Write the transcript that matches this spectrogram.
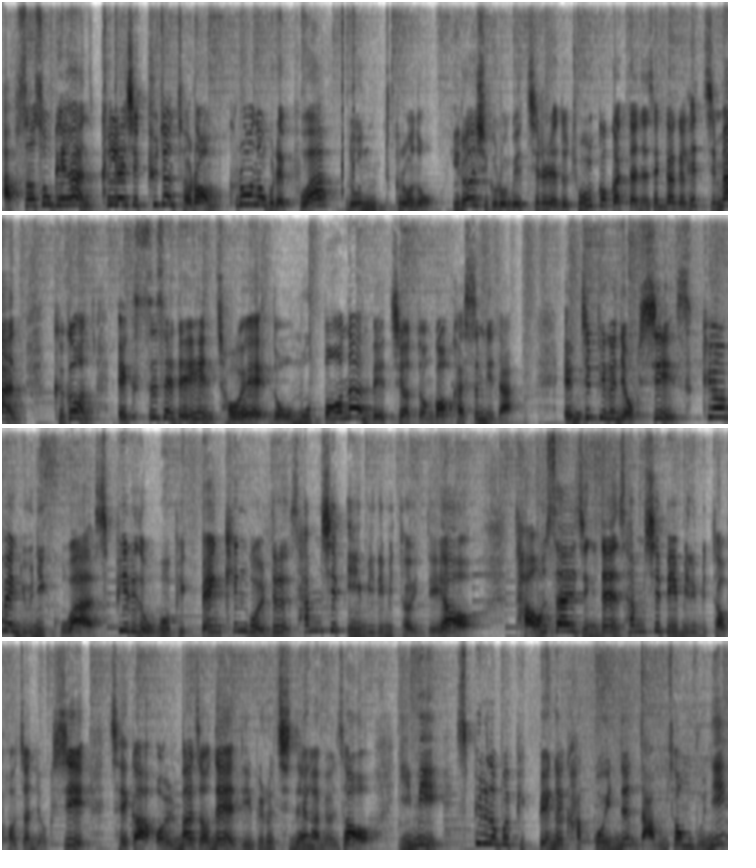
앞서 소개한 클래식 퓨전처럼 크로노그래프와 논 크로노 이런 식으로 매치를 해도 좋을 것 같다는 생각을 했지만 그건 X세대인 저의 너무 뻔한 매치였던 것 같습니다. MG픽은 역시 스퀘어백 유니코와 스피릿 오브 빅뱅 킹골드 32mm인데요. 다운사이징된 32mm 버전 역시 제가 얼마 전에 리뷰를 진행하면서 이미 스피릿 오브 빅뱅을 갖고 있는 남성분이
